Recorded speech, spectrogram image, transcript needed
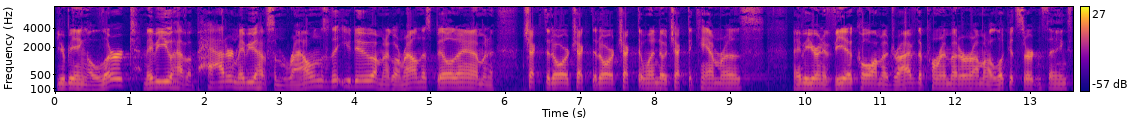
You're being alert. Maybe you have a pattern. Maybe you have some rounds that you do. I'm going to go around this building. I'm going to check the door, check the door, check the window, check the cameras. Maybe you're in a vehicle. I'm going to drive the perimeter. I'm going to look at certain things.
